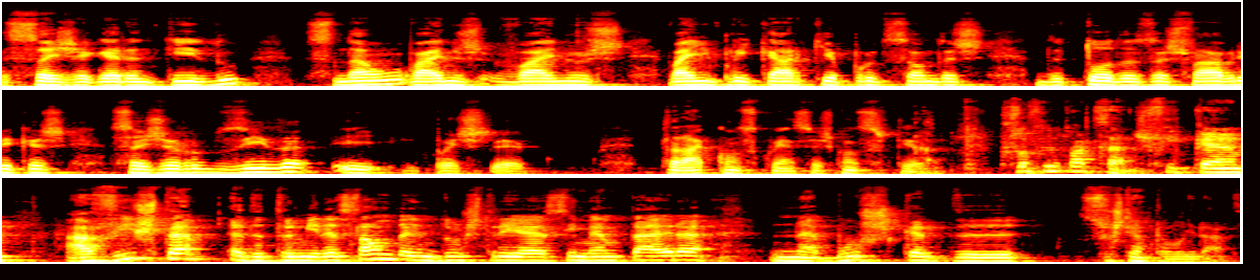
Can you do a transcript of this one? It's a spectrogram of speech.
seja garantido, senão vai, -nos, vai, -nos, vai implicar que a produção das, de todas as fábricas seja reduzida e depois é, terá consequências, com certeza. Professor Filipe Duarte Santos, fica à vista a determinação da indústria cimenteira na busca de sustentabilidade.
